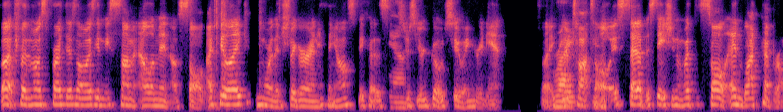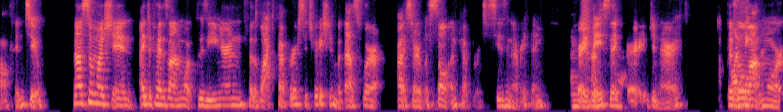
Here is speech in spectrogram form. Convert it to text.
but for the most part, there's always going to be some element of salt. I feel like more than sugar or anything else because yeah. it's just your go-to ingredient. Like right. we're taught to always set up a station with salt and black pepper often too. Not so much in it depends on what cuisine you're in for the black pepper situation, but that's where I start with salt and pepper to season everything. I'm very sure. basic, very generic. There's well, a lot more.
